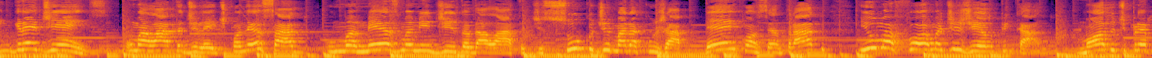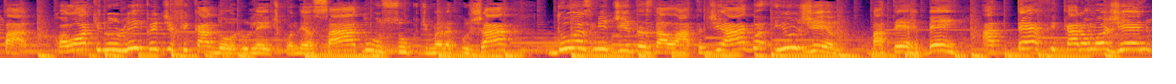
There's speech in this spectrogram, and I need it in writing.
Ingredientes: uma lata de leite condensado, uma mesma medida da lata de suco de maracujá bem concentrado e uma forma de gelo picado. Modo de preparo: coloque no liquidificador o leite condensado, o suco de maracujá, duas medidas da lata de água e o gelo. Bater bem até ficar homogêneo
